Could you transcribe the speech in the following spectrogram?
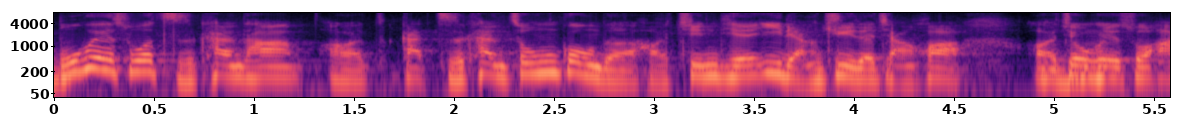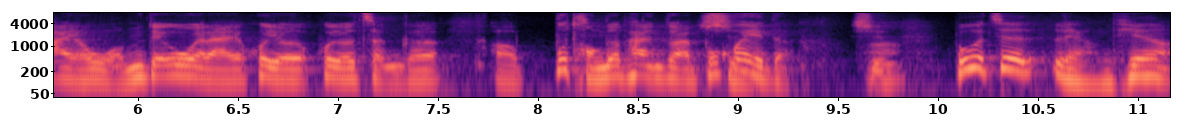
不会说只看他啊，看只看中共的哈今天一两句的讲话啊，就会说哎呀，我们对未来会有会有整个呃不同的判断，不会的。是，不过这两天啊，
